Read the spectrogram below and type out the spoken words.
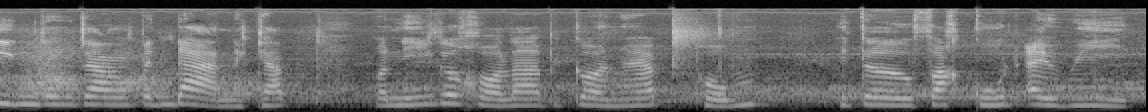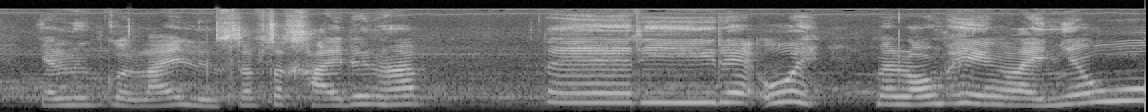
ริงๆจังๆเป็นด่านนะครับ วันนี้ก็ขอลาไปก่อนนะครับ ผมพีเตอร์ฟักกูดไอวีอย่าลืมกดไลค์หรือซับสไครต์ด้วยนะครับ แต่ดีเด้โอ้ย มาร้องเพลงอะไรเนี่ยอู้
